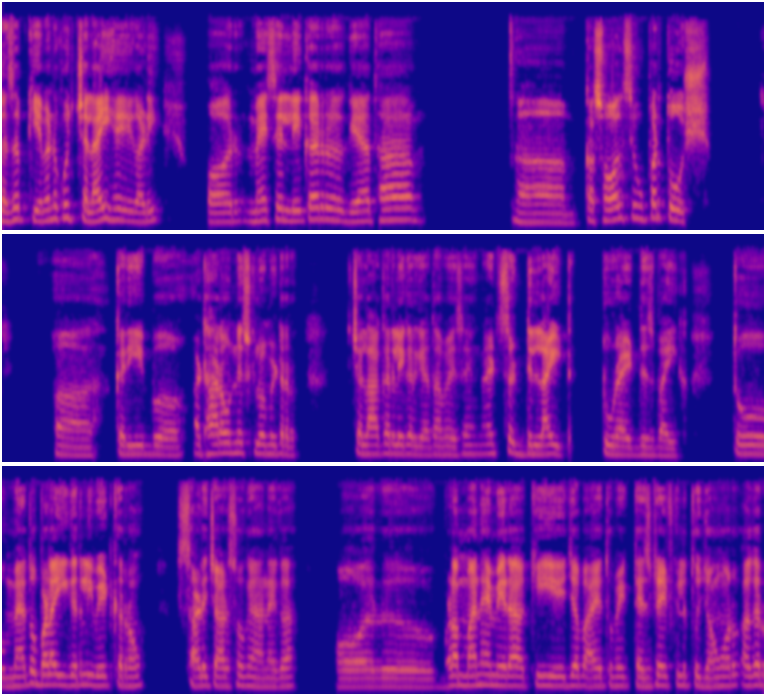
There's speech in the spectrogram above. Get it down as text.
गजब की है। मैंने खुद चलाई है ये गाड़ी और मैं इसे लेकर गया था आ, कसौल से ऊपर तोश आ, करीब 18-19 किलोमीटर। चला कर लेकर गया था मैं इसे। It's a delight to ride this bike तो मैं तो बड़ा ईगरली वेट कर रहा हूँ साढ़े चार सौ के आने का। और बड़ा मन है मेरा कि ये जब आए तो मैं एक टेस्ट ड्राइव के लिए तो जाऊँ और अगर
